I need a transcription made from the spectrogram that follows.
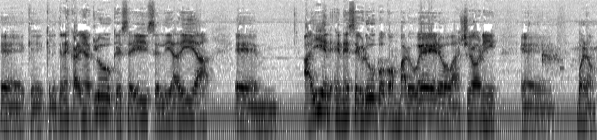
eh, que, le tenés cariño al club, que seguís el día a día. Eh, ahí en, ese grupo con Barovero, Bangioni, eh, bueno,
